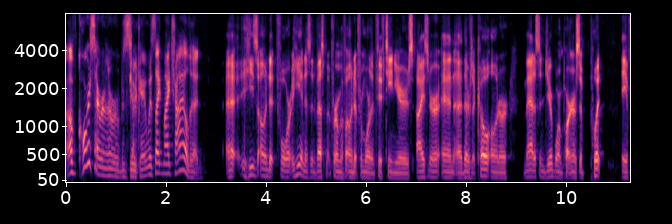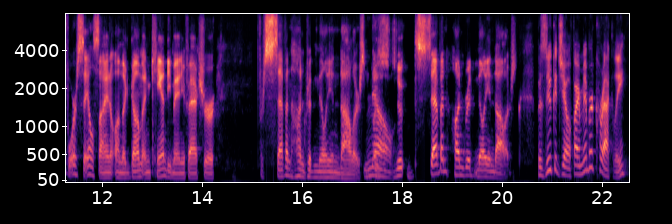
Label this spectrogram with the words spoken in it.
Of course, I remember Bazooka. It was like my childhood. Uh, he's owned it for he and his investment firm have owned it for more than 15 years. Eisner and uh, there's a co-owner, Madison Dearborn Partners, have put a for sale sign on the gum and candy manufacturer for 700 million dollars. No. 700 million dollars. Bazooka Joe, if I remember correctly,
